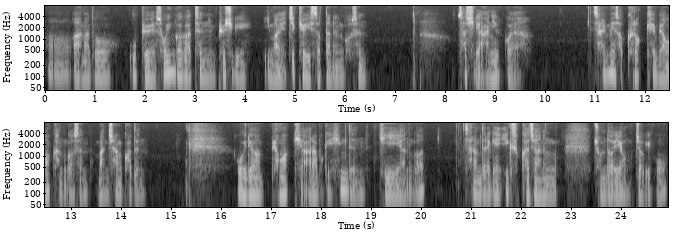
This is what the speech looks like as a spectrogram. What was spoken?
어, 아마도 우표에 소인과 같은 표식이 이마에 찍혀 있었다는 것은 사실이 아닐 거야. 삶에서 그렇게 명확한 것은 많지 않거든. 오히려 명확히 알아보기 힘든 기이한 것, 사람들에게 익숙하지 않은 좀 더 영적이고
